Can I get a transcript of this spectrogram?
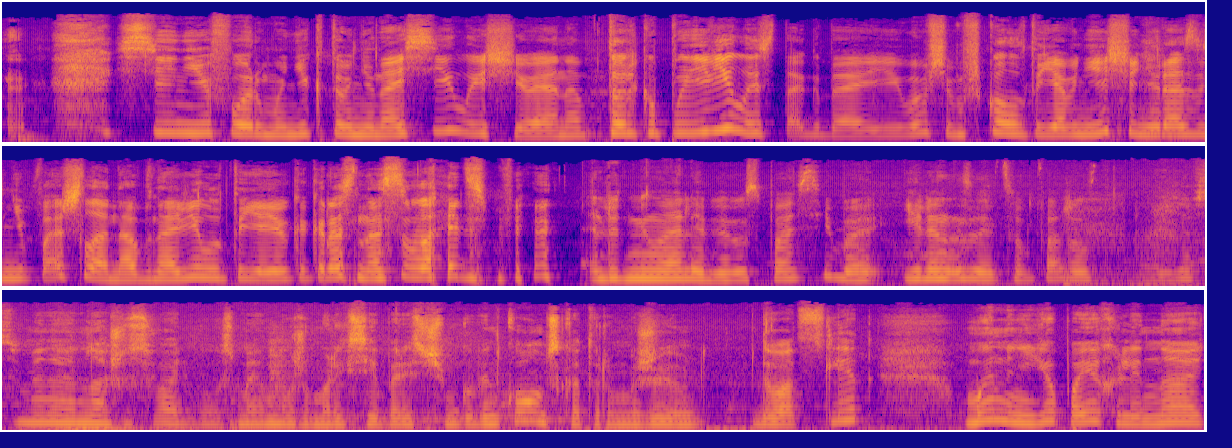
синюю форму никто не носил еще, и она только появилась тогда. И, в общем, в школу-то я в ней еще ни разу не пошла, но обновила-то я ее как раз на свадьбе. Людмила Алебева, спасибо. Елена Зайцева, пожалуйста. Я вспоминаю нашу свадьбу с моим мужем Алексеем Борисовичем Губенковым, с которым мы живем 20 лет. Мы на нее поехали на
